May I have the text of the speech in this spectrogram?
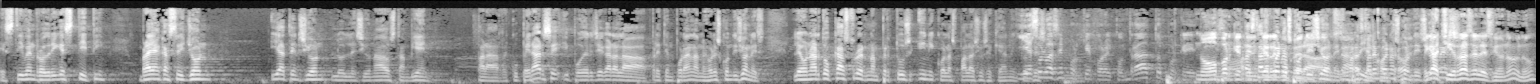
Steven Rodríguez Titi, Brian Castrillón y atención, los lesionados también para recuperarse y poder llegar a la pretemporada en las mejores condiciones. Leonardo Castro, Hernán Pertús y Nicolás Palacio se quedan entonces ¿Y eso lo hacen por qué? ¿Por el contrato? Porque No, porque para tienen estar que en buenas recuperar. condiciones, Claro, para estar en buenas condiciones. Oiga, Chirra se lesionó, ¿no?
